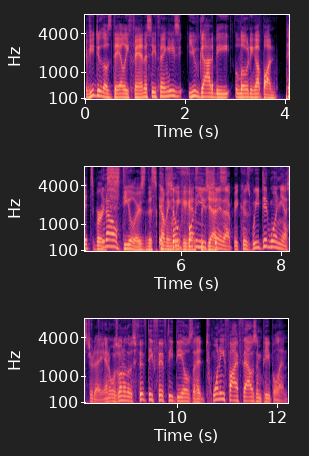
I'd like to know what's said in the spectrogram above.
if you do those daily fantasy thingies, you've got to be loading up on Pittsburgh You know, Steelers this coming so week against the Jets. Funny you say that because we did one yesterday, and it was one of those 50-50 deals that had twenty five thousand people in.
